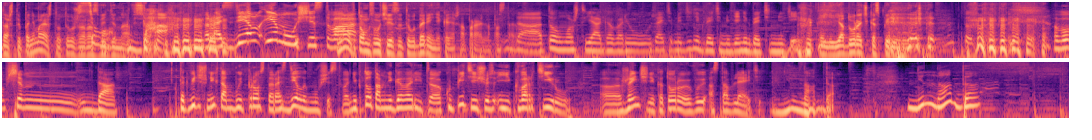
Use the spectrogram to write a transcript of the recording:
Даш, ты понимаешь, что ты уже Всё. разведена. Всё. Да. Раздел имущества. Ну, в том случае, если ты ударение, конечно, правильно поставил. Да, то, может, я говорю, дайте мне денег, дайте мне денег, дайте мне денег. Или я дурочка с. Кто знает. В общем, да. Так видишь, у них там будет просто раздел имущества. Никто там не говорит, э, купите еще и квартиру э, женщине, которую вы оставляете. Не надо. Не надо.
